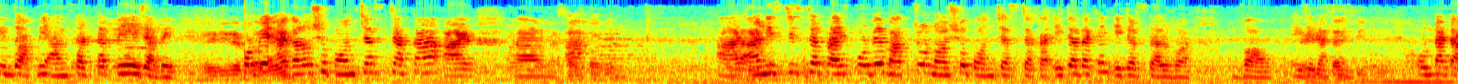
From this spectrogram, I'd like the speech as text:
কিন্তু আপনি আনসারটা পেয়ে যাবেন। করবে এগারোশো পঞ্চাশ টাকা আর আর আর্নিস্টিসটার প্রাইস পড়বে মাত্র নয়শো পঞ্চাশ টাকা। এটা দেখেন এটার সালভার ওয়াও এই যে দেখেন ওড়নাটা।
